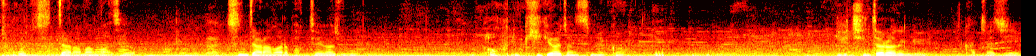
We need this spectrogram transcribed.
저거 진짜 라마인 거 아세요? 진짜 라마를 박제해가지고, 어, 좀 기괴하지 않습니까? 이게 진짜라는 게 가짜지?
